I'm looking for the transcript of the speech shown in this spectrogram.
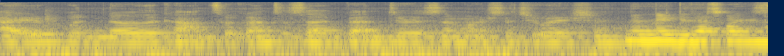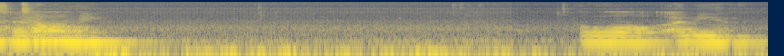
I would know the consequences. I've been through a similar situation. Then maybe that's why you're not So- telling me. Well, I mean,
